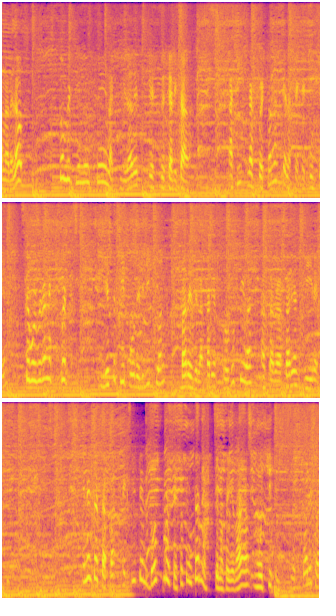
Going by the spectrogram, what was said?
una de la otra, convirtiéndose en actividades especializadas. Así, las personas que las ejecuten se volverán expertas y este tipo de división va desde las áreas productivas hasta las áreas directivas. En esta etapa existen dos procesos internos que nos ayudarán muchísimo, los cuales son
